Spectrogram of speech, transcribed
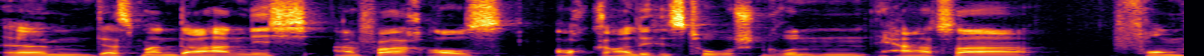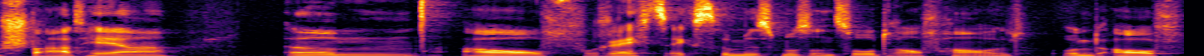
ähm, dass man da nicht einfach aus auch gerade historischen Gründen härter vom Staat her ähm, auf Rechtsextremismus und so draufhaut und auf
